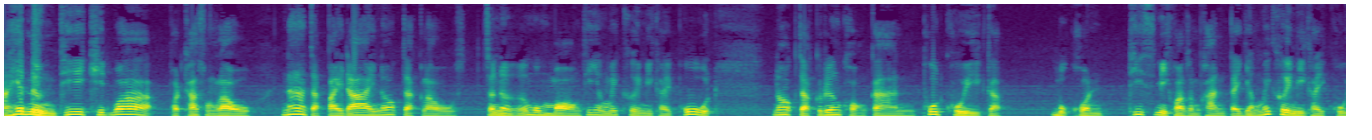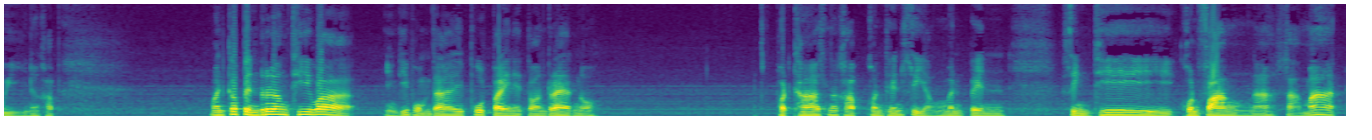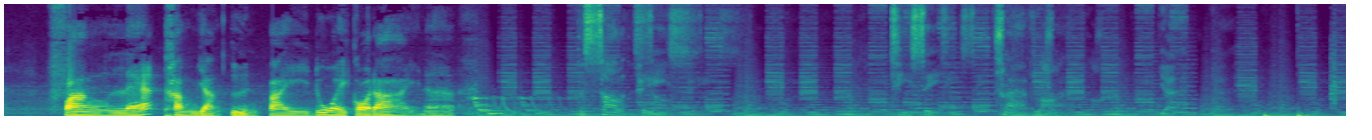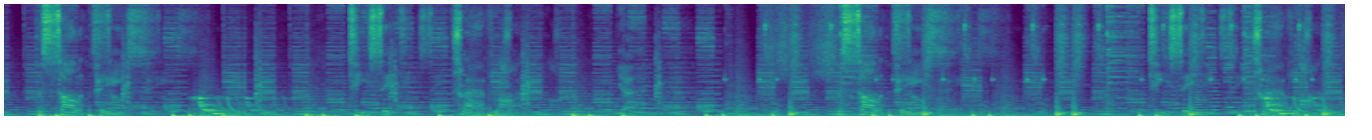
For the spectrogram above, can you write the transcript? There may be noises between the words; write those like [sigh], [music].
สาเหตุหนึ่งที่คิดว่าพอดแคสต์ของเราน่าจะไปได้นอกจากเราเสนอมุมมองที่ยังไม่เคยมีใครพูด นอกจากเรื่องของการพูดคุยกับบุคคลที่มีความสำคัญ แต่ยังไม่เคยมีใครคุยนะครับ มันก็เป็นเรื่องที่ว่าอย่างที่ผมได้พูดไปในตอนแรกเนาะพอดแคสต์นะครับคอนเทนต์เสียงมันเป็นสิ่งที่คนฟังนะสามารถ ฟังและทำอย่างอื่นไปด้วยก็ได้นะฮะ The solid pace. TC, Travlon. Yeah. The solid pace. TC, Travlon. Yeah. The solid pace. TC, Travlon.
